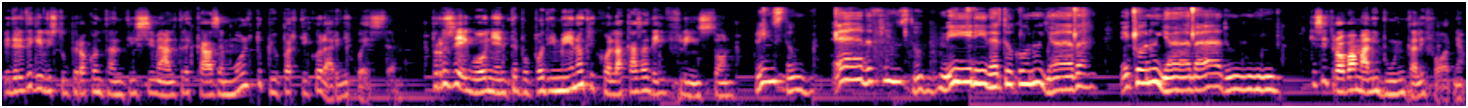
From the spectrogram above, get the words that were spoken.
Vedrete che vi stupirò con tantissime altre case molto più particolari di queste. Proseguo niente po' di meno che con la casa dei Flintstone. Flintstone, eh, Flintstone, mi diverto con Uyaba e con Uyaba du che si trova a Malibu in California.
